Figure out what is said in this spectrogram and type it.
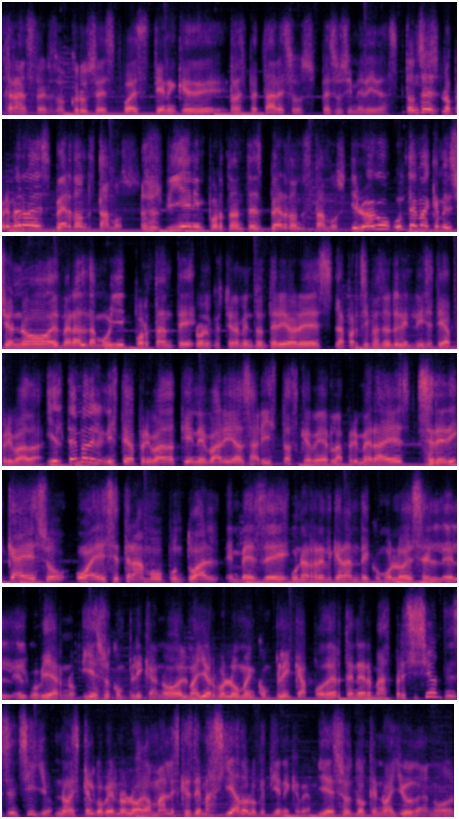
transfers o cruces, pues tienen que respetar esos pesos y medidas. Entonces, lo primero es ver dónde estamos. Eso es bien importante, es ver dónde estamos. Y luego, un tema que mencionó Esmeralda muy importante con el cuestionamiento anterior es la participación de la iniciativa privada. Y el tema de la iniciativa privada tiene varias aristas que ver. La primera es, se dedica a eso o a ese tramo puntual en vez de una red grande como lo es el, el, gobierno. Y eso complica, ¿no? El mayor volumen complica poder tener más precisión. Es sencillo. No es que el gobierno lo haga mal, es que es demasiado lo que tiene que ver. Y eso es lo que no ayuda, ¿no?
